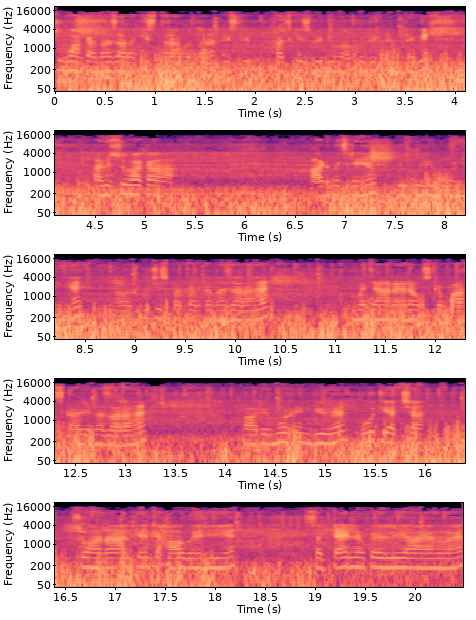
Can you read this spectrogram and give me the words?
सुबह का नज़ारा किस तरह होता है, इसकी, आज की इस वीडियो में आपको देखने मिलेगी। अभी सुबह का आठ बज रहे हैं, बिल्कुल ही मॉर्निंग है, और कुछ इस प्रकार का नज़ारा है। मैं जहाँ रह रहा हूँ, उसके पास का ये नज़ारा है। और ये मॉर्निंग व्यू है, बहुत ही अच्छा सुहाना हल्के हल्के हवा बह रही है। सब टहलने के लिए आया हुआ है,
